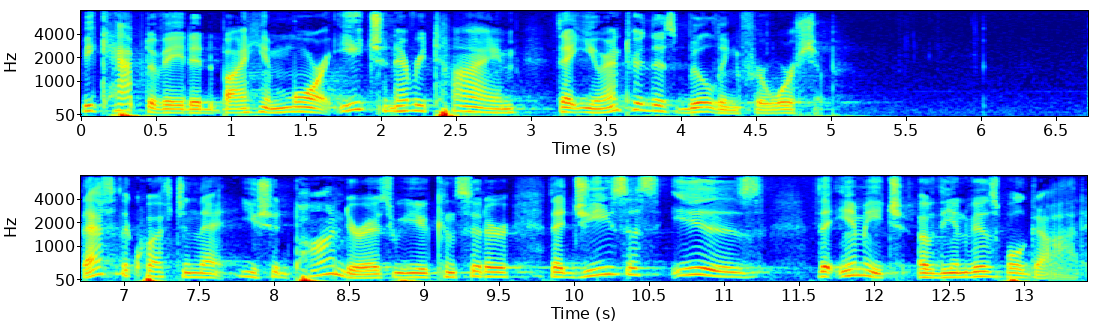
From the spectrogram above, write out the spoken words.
be captivated by him more each and every time that you enter this building for worship? That's the question that you should ponder as you consider that Jesus is the image of the invisible God.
